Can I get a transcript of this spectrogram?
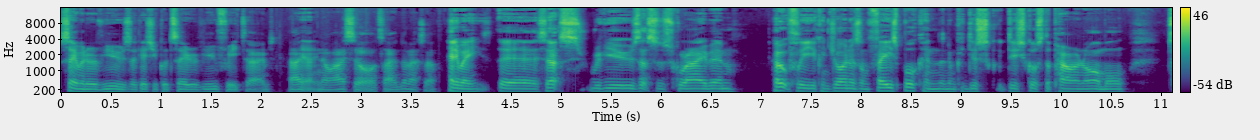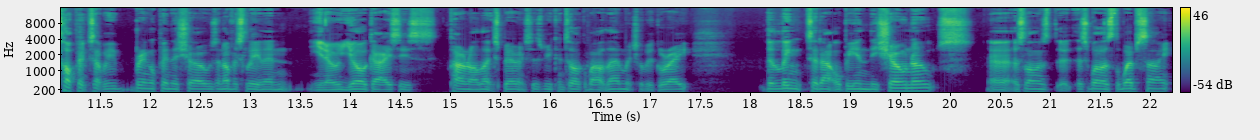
same the reviews. I guess you could say review three times. I, you know, I say it all the time, don't I? So anyway, uh, so that's reviews. That's subscribing. Hopefully, you can join us on Facebook, and then we can dis- discuss the paranormal topics that we bring up in the shows, and obviously, then you know your guys' paranormal experiences. We can talk about them, which will be great. The link to that will be in the show notes, uh, as long as as well as the website.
